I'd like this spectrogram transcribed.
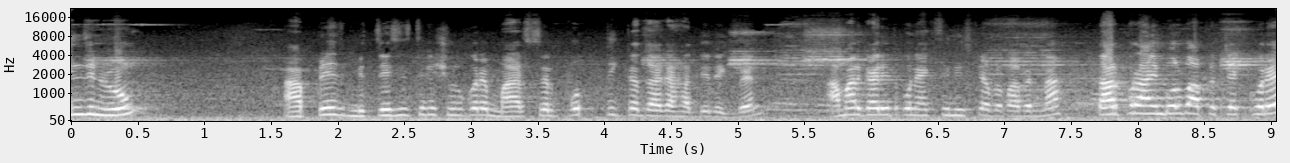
engine room আপনি চেসিস থেকে শুরু করে মার্সেল প্রত্যেকটা জায়গায় হাত দিয়ে দেখবেন। আমার গাড়িতে কোনো অ্যাক্সিডেন্ট হিস্ট্রি আপনি পাবেন না। তারপর আমি বলব আপনি চেক করে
